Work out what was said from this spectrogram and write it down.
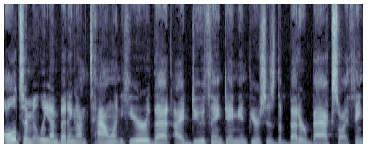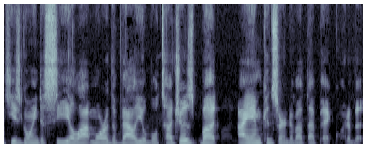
ultimately I'm betting on talent here. That I do think Dameon Pierce is the better back, so I think he's going to see a lot more of the valuable touches. But I am concerned about that pick quite a bit.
